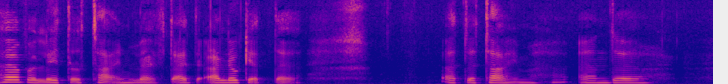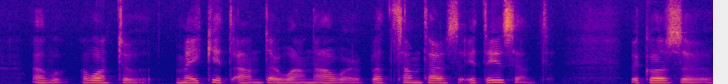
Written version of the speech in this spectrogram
have a little time left. I, I look at the at the time and uh, I, want to make it under one hour, but sometimes it isn't because uh,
